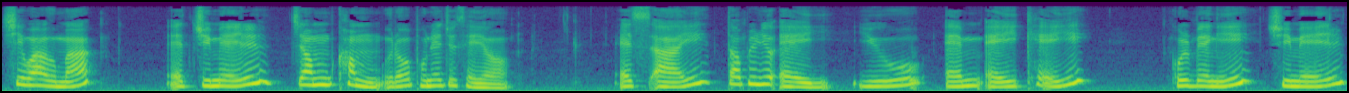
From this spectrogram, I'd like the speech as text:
시와 음악 at gmail.com으로 보내주세요. s i w a u m a k 골뱅이 gmail.com입니다.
